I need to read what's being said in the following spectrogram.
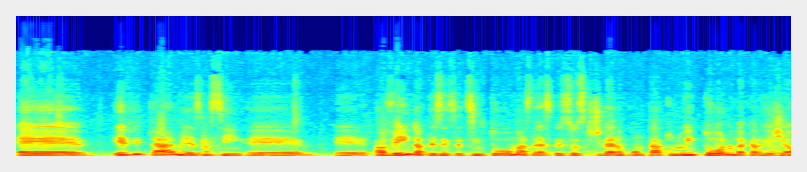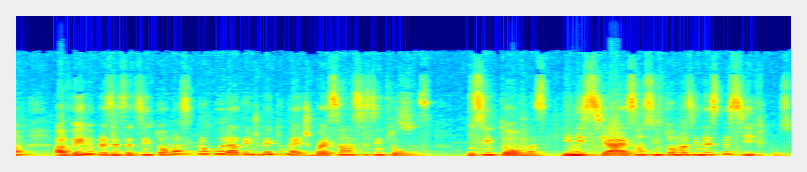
é evitar mesmo assim, é, é, havendo a presença de sintomas, né, as pessoas que tiveram contato no entorno daquela região, havendo presença de sintomas, procurar atendimento médico. Quais são esses sintomas? Os sintomas iniciais são sintomas inespecíficos.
